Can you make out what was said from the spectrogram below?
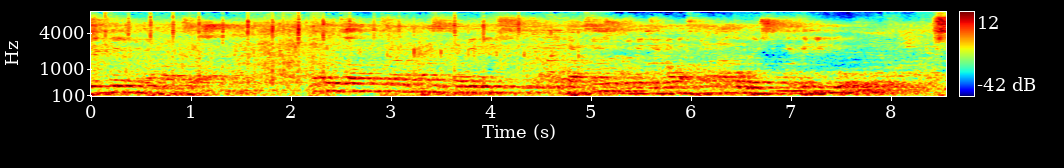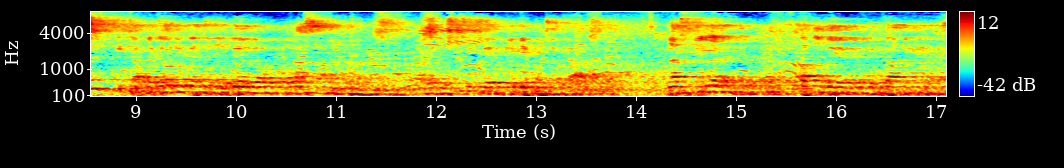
Dziękuję bardzo. Na początku chciałem Państwu powiedzieć coś, że będzie mała zmiana. Ogłoszenie wyników wszystkich kategorii będzie dopiero na samym końcu. Także musicie cierpliwie poczekać. Na chwilę Panowie, Panie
